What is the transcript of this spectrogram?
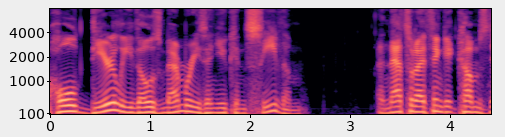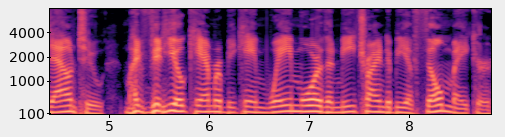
hold dearly those memories and you can see them. And that's what I think it comes down to. My video camera became way more than me trying to be a filmmaker.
